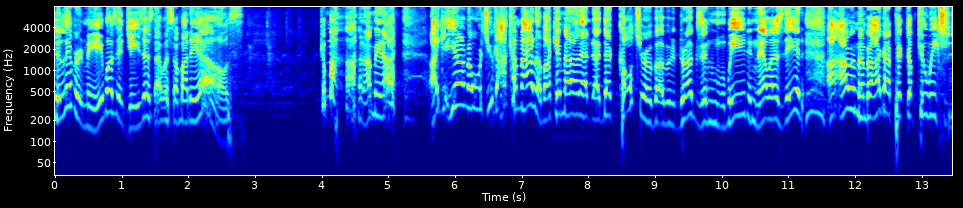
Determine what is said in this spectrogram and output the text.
delivered me. It wasn't Jesus, that was somebody else. Come on. I mean, I. I, you don't know what you I come out of. I came out of that that, that culture of, of, drugs and weed and LSD. And I, I, remember I got picked up two weeks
